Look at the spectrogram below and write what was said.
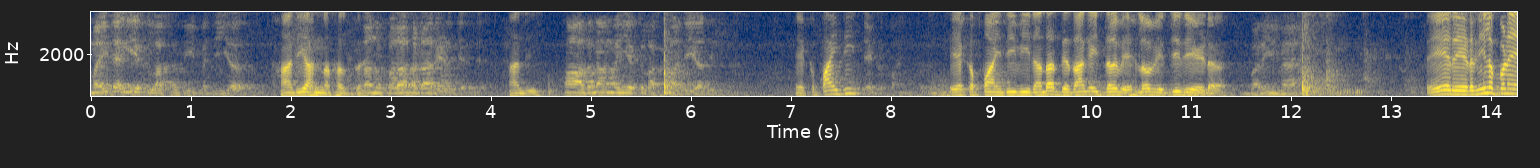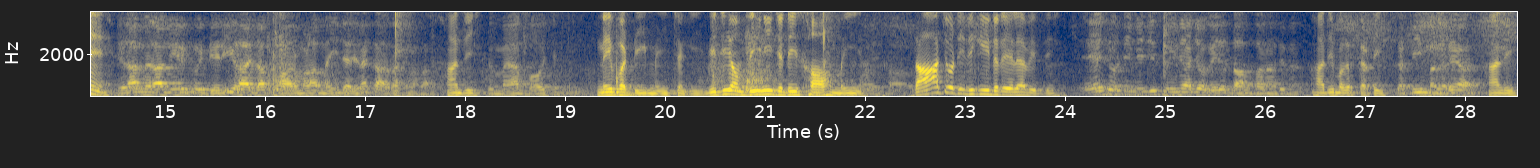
ਮੈਂ ਤਾਂ ਹੈਗੀ 1 ਲੱਖ 20 25 ਹਜ਼ਾਰ। ਹਾਂਜੀ ਆ ਨਸਲ ਦਾ ਤੁਹਾਨੂੰ ਪਤਾ ਸਾਡਾ ਰੇਟ ਜਾਇਜ਼ ਹੈ ਹਾਂਜੀ। ਹਾਂ ਦਾ ਨਾਮ ਮੈਂ 1 ਲੱਖ 50 ਹਜ਼ਾਰ ਦੀ। ਇੱਕ ਪੰਜ ਦੀ? ਇੱਕ ਪੰਜ। ਇੱਕ ਪੰਜ ਦੀ ਵੀਰਾਂ ਦਾ ਦੇ ਦਾਂਗੇ ਇੱਧਰ ਵੇਖ ਲਓ ਵੀਰ ਜੀ ਰੇਟ ਬੜੀ ਮੈਂ ਇਹ ਰੇਟ ਨਹੀਂ ਲੱਭਣੇ? ਜਿਹੜਾ ਮੇਰਾ ਵੀਰ ਕੋਈ ਡੇਰੀ ਵਾਲਾ ਜਿਹੜਾ ਫਾਰਮ ਵਾਲਾ ਮੈਂ ਲੈ ਜਾਣਾ ਘਰ ਰੱਖਣ ਵਾਲਾ। ਹਾਂਜੀ। ਤੇ ਮੈਂ ਬਹੁਤ ਚੰਗੀ ਨਹੀਂ ਵੱਡੀ ਮਈ ਚੰਗੀ। ਵੀਰ ਜੀ ਆਉਂਦੀ ਨਹੀਂ ਜੱਡੀ ਸਾਫ਼ ਮਈ ਆ। ਤਾਂ ਆਹ ਝੋਟੀ ਦੀ ਕੀ ਡਿਟੇਲ ਆ ਵੀਰ ਜੀ? ਇਹ ਝੋਟੀ ਵੀਰ ਜੀ ਸੂਈ ਨੇ ਅੱਜ ਹੋ ਗਏ ਜੋ 10 12 ਦਿਨ। ਹਾਂਜੀ ਮਗਰ ਕੱਟੀ। ਕੱਟੀ ਮਗਰ ਆ। ਹਾਂਜੀ।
